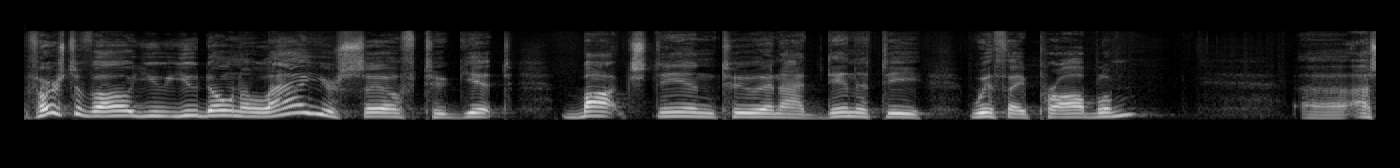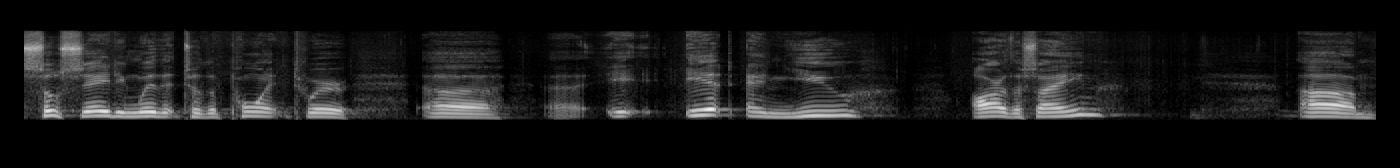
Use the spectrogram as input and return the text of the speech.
first of all, you, you don't allow yourself to get boxed into an identity with a problem, uh, associating with it to the point where uh, uh it, it, and you are the same. Um,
